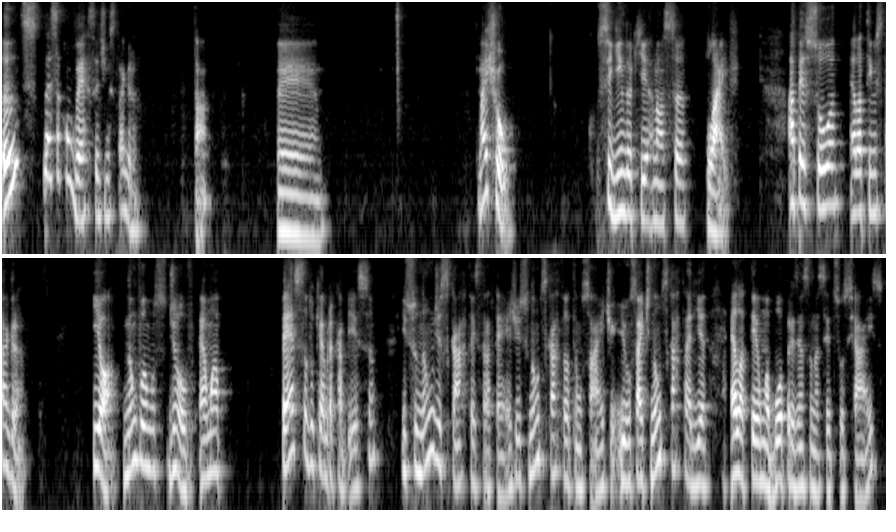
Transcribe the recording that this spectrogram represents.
antes dessa conversa de Instagram, tá? É... Mas show. Seguindo aqui a nossa live. A pessoa, ela tem o Instagram. E ó, não vamos, de novo, é uma peça do quebra-cabeça. Isso não descarta a estratégia, isso não descarta ela ter um site, e um site não descartaria ela ter uma boa presença nas redes sociais.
